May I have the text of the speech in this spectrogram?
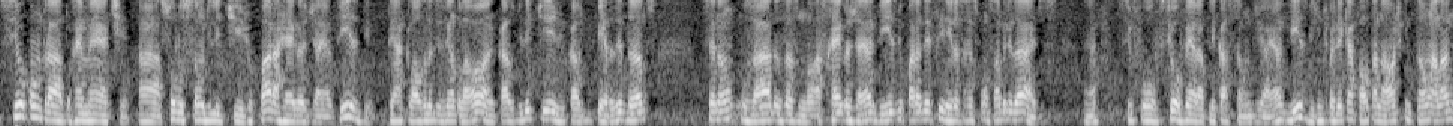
Se o contrato remete à solução de litígio para regras de AIA-VISB, tem a cláusula dizendo lá, ó, em caso de litígio, em caso de perdas e danos, serão usadas as, as regras de AIA-VISB para definir as responsabilidades. Né? Se, for, se houver a aplicação de AIA-VISB, a gente vai ver que a falta náutica, então, ela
